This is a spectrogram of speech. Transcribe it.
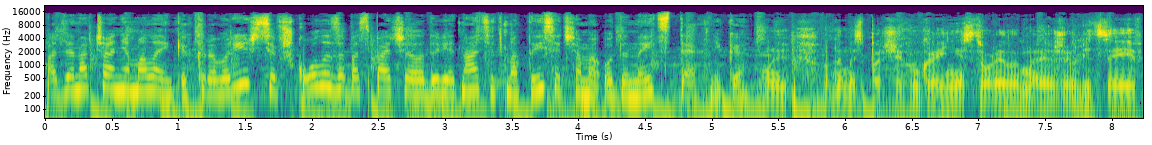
А для навчання маленьких криворіжців школи забезпечили 19 тисячами одиниць техніки. Ми одним із перших в Україні створили мережу ліцеїв,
